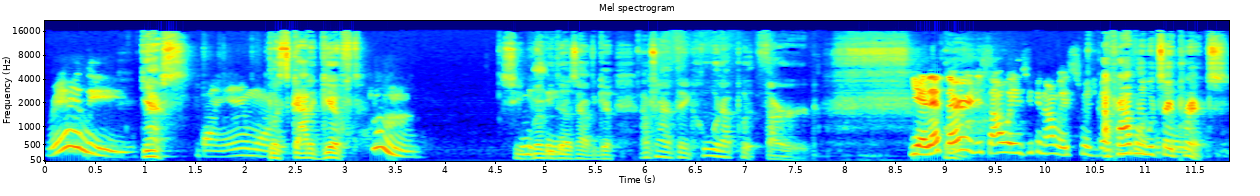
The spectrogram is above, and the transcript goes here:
Really? Yes, Diane Warren. but's got a gift. hmm. She really see. does have a gift. I'm trying to think who would I put third. Yeah, that third is always you can always switch back. I probably would say. Prince.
